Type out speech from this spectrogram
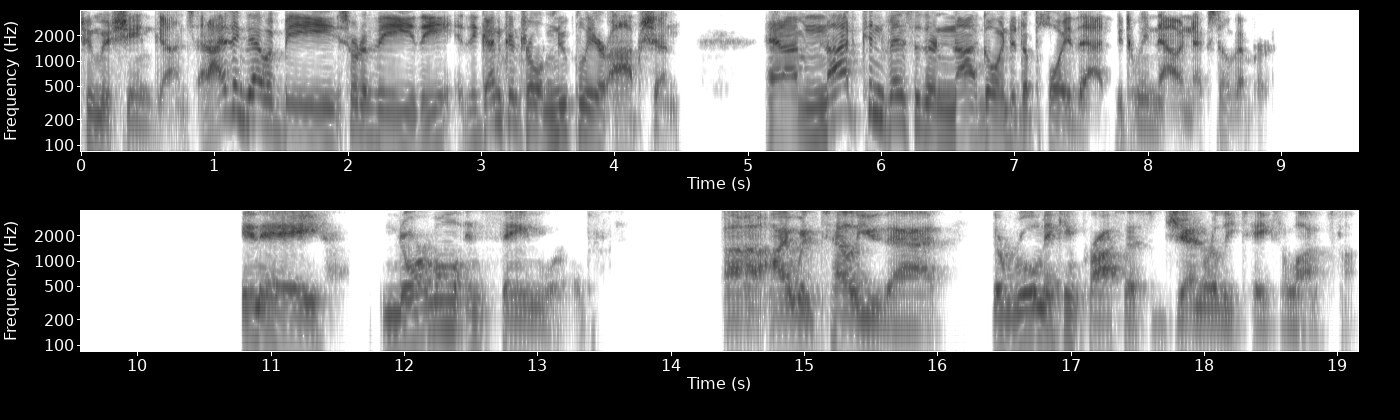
to machine guns, and I think that would be sort of the the the gun control nuclear option. And I'm not convinced that they're not going to deploy that between now and next November. In a normal, insane world, uh, I would tell you that the rulemaking process generally takes a lot of time.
